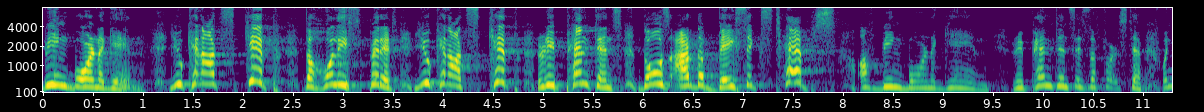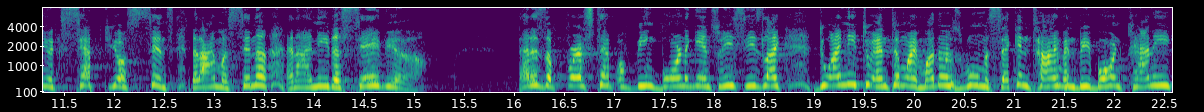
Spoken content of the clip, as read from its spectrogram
being born again. You cannot skip the Holy Spirit. You cannot skip repentance. Those are the basic steps of being born again. Repentance is the first step. When you accept your sins, that I'm a sinner and I need a Savior. That is the first step of being born again. So he's, he's like, Do I need to enter my mother's womb a second time and be born? Can he?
